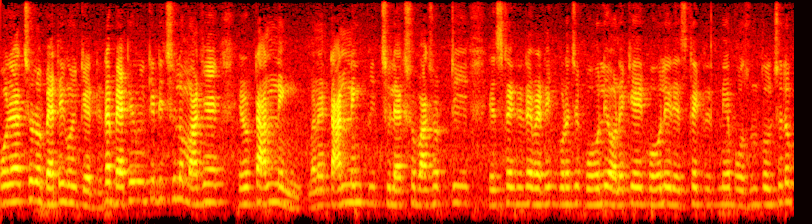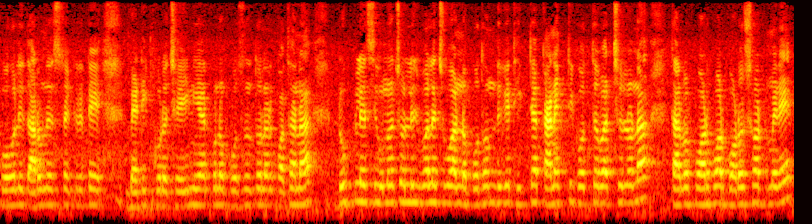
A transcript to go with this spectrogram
বোঝা যাচ্ছিল ব্যাটিং উইকেট এটা ব্যাটিং উইকেটই ছিল মাঝে একটু টার্নিং মানে টার্নিং পিচ ছিল। একশো বাষট্টি স্ট্রাইক রেটে ব্যাটিং করেছে কোহলি। অনেকে কোহলির স্ট্রাইক রেট নিয়ে প্রশ্ন তুলছিল, কোহলি দারুণ স্ট্রাইক রেটে ব্যাটিং করেছে। এই নিয়ে আর কোনো প্রশ্ন তোলার কথা না। ডুপ্লেসি উনচল্লিশ বলে চুয়ান্ন, প্রথম দিকে ঠিকঠাক কানেক্টই করতে পারছিল না। তারপর পরপর বড় শট মেরে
